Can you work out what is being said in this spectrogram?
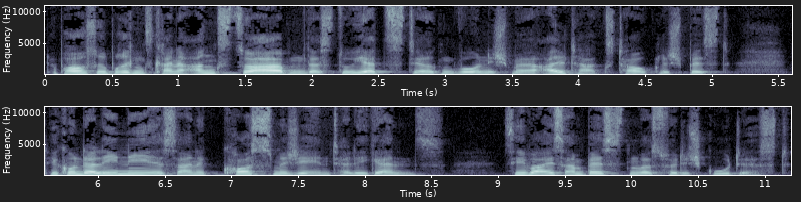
Du brauchst übrigens keine Angst zu haben, dass du jetzt irgendwo nicht mehr alltagstauglich bist. Die Kundalini ist eine kosmische Intelligenz. Sie weiß am besten, was für dich gut ist.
